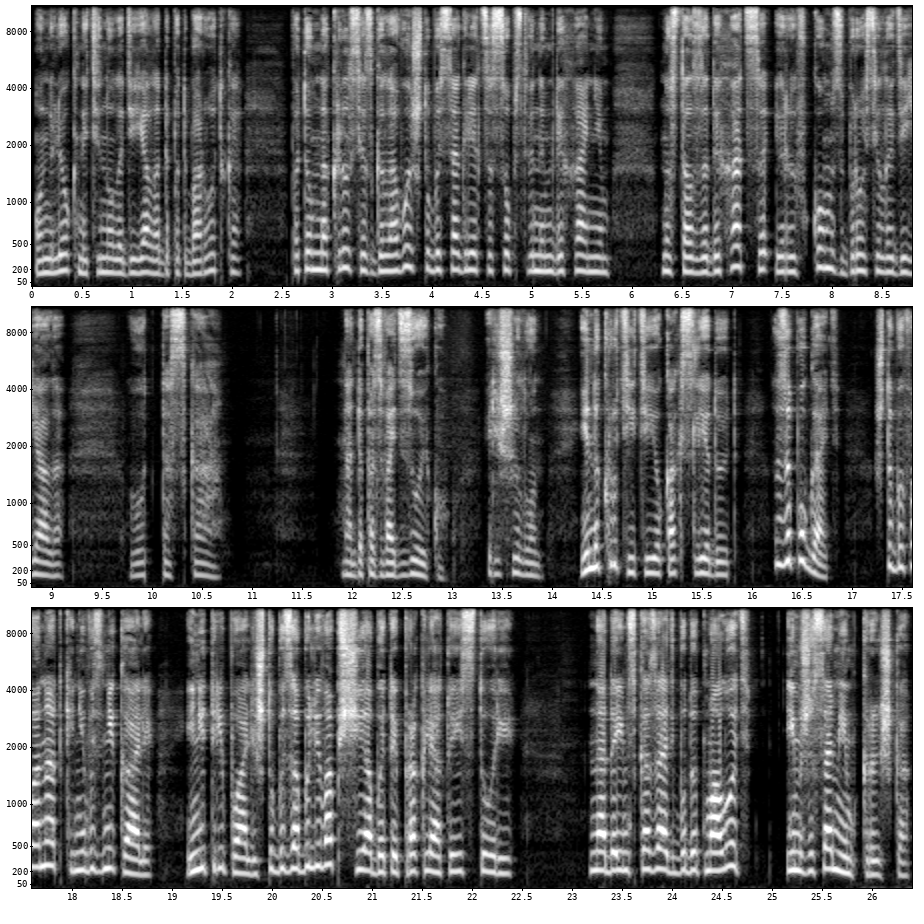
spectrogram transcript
Он лег, натянул одеяло до подбородка, потом накрылся с головой, чтобы согреться собственным дыханием, но стал задыхаться и рывком сбросил одеяло. Вот тоска. «Надо позвать Зойку», — решил он, — «и накрутить ее как следует, запугать, чтобы фанатки не возникали и не трепали, чтобы забыли вообще об этой проклятой истории. Надо им сказать, будут молоть, им же самим крышка».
